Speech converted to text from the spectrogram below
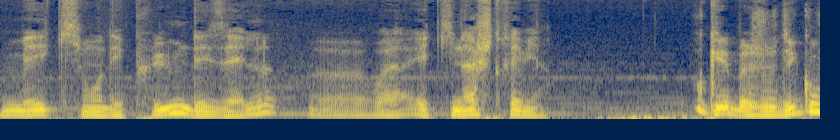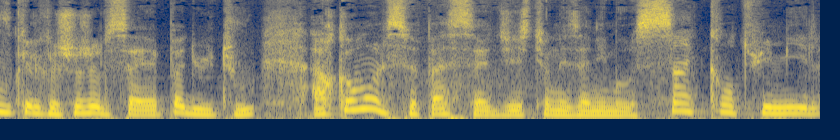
mais qui ont des plumes, des ailes, euh, voilà, et qui nagent très bien. Ok, bah je découvre quelque chose, je ne le savais pas du tout. Alors comment elle se passe cette gestion des animaux? 58 000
